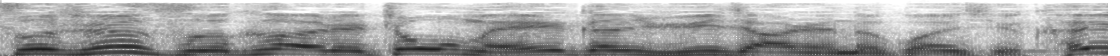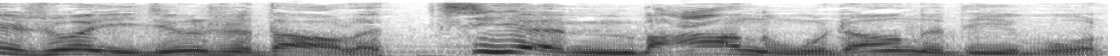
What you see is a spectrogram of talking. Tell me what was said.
此时此刻，这周梅跟于家人的关系可以说已经是到了剑拔弩张的地步了。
